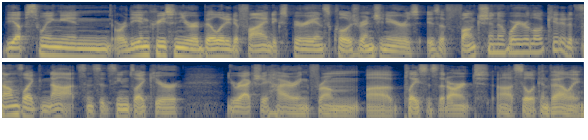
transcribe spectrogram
the upswing in or the increase in your ability to find experienced Clojure engineers is a function of where you're located? It sounds like not, since it seems like you're you're actually hiring from uh, places that aren't uh, Silicon Valley.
